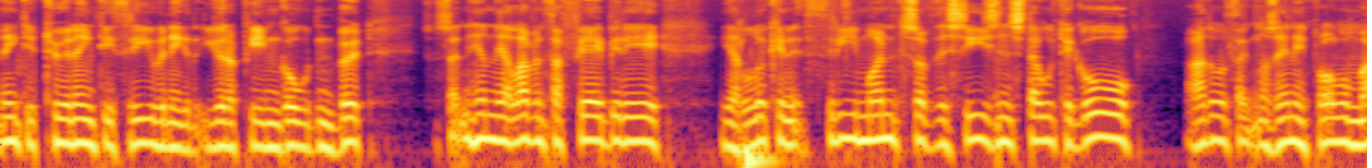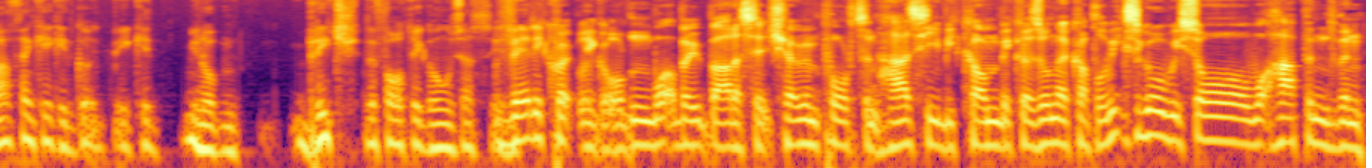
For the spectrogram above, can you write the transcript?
92 93 when he got the European Golden Boot. So sitting here on the 11th of February, you're looking at three months of the season still to go. I don't think there's any problem. I think he could go, he could, you know, breach the 40 goals this season. Very quickly, Gordon, what about Barisic? How important has he become? Because only a couple of weeks ago we saw what happened when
